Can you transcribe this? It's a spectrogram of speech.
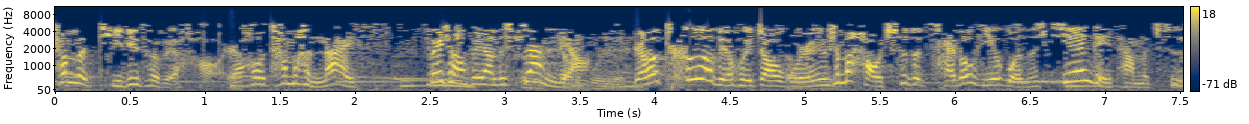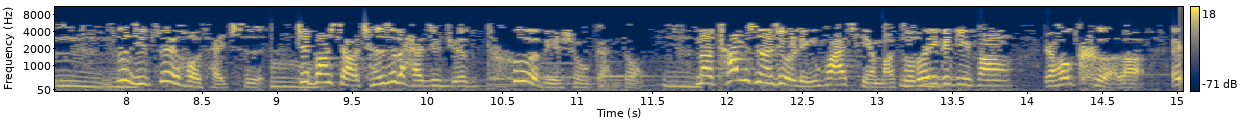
他们体力特别好，然后他们很 nice，非常非常的善良，然后特别会照顾人。有什么好吃的，采到野果子先给他们吃，自己最后才吃。这帮小城市的孩子就觉得特别受感动。那他们身上就有零花钱嘛，走到一个地方，然后渴了，哎，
